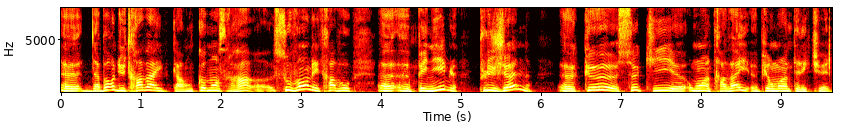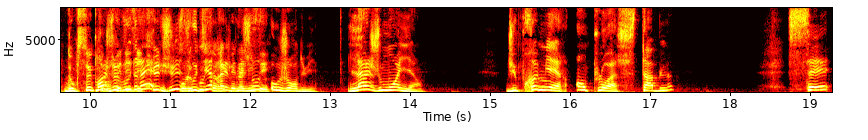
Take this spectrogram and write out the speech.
euh, d'abord du travail, car on commencera euh, souvent les travaux pénibles plus jeunes. que ceux qui ont un travail purement intellectuel. Donc ceux qui Moi, ont je fait voudrais des études, juste vous dire quelque chose aujourd'hui. L'âge moyen du premier emploi stable c'est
